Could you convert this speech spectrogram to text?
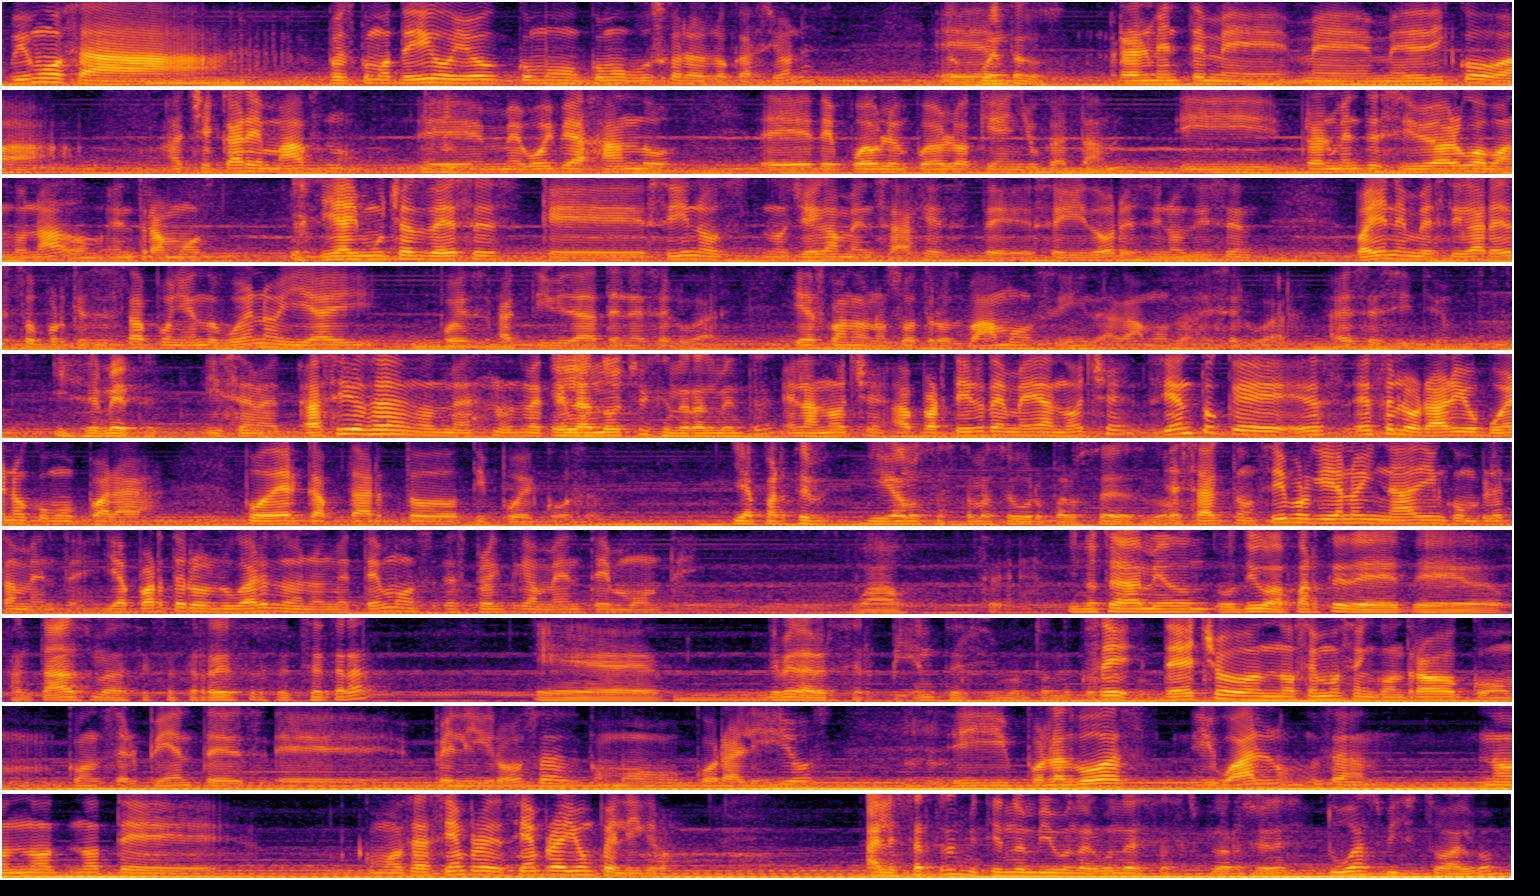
fuimos a, pues como te digo yo, cómo, cómo busco las locaciones. No, Eh, cuéntanos. Realmente me, me, me dedico a, a, checar en maps, ¿no? Uh -huh. eh, me voy viajando eh, de pueblo en pueblo aquí en Yucatán y realmente si veo algo abandonado, entramos. Y hay muchas veces que sí nos, nos llegan mensajes de seguidores y nos dicen, vayan a investigar esto porque se está poniendo bueno y hay pues actividad en ese lugar. Y es cuando nosotros vamos y indagamos a ese lugar, a ese sitio. Y se meten. Y se meten. Así, o sea, nos, nos metemos. ¿En la noche generalmente? En la noche, a partir de medianoche. Siento que es, es el horario bueno como para poder captar todo tipo de cosas. Y aparte, digamos, hasta más seguro para ustedes, ¿no? Exacto, sí, porque ya no hay nadie completamente. Y aparte los lugares donde nos metemos es prácticamente monte. Wow. Sí. ¿Y no te da miedo, digo, aparte de, de fantasmas, extraterrestres, etcétera? Eh, debe de haber serpientes y un montón de cosas. Sí, de hecho nos hemos encontrado con, con serpientes eh, peligrosas como coralillos. Uh -huh. Y por las bodas igual, ¿no? O sea, no, no, no te como, o sea, siempre, siempre hay un peligro. Al estar transmitiendo en vivo en alguna de estas exploraciones, ¿tú has visto algo?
